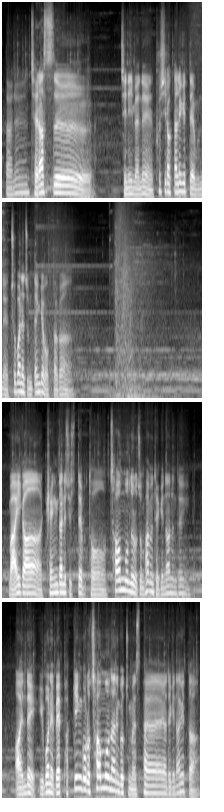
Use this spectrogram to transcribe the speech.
일단은 제라스 진이면은 푸시력 딸리기 때문에 초반에 좀 땡겨 먹다가 마이가 갱 다닐 수 있을 때부터 차원문으로 좀 하면 되긴 하는데 아 근데 이번에 맵 바뀐 거로 차원문 하는 것 좀 연습해야 되긴 하겠다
